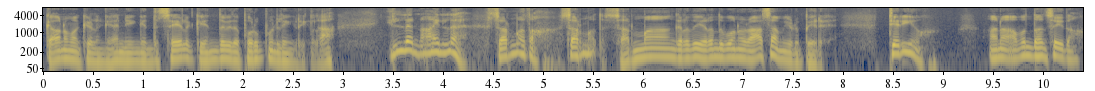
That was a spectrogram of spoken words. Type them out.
கவனமாக கேளுங்க. நீங்கள் இந்த செயலுக்கு எந்தவித பொறுப்பும் இல்லைங்கிறீங்களா? இல்லை நான் இல்லை. சர்மா தான். சர்மா தான். சர்மாங்கிறது இறந்து போன ஒரு ஆசாமியோட பேர். தெரியும். ஆனால் அவன் தான் செய்தான்.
